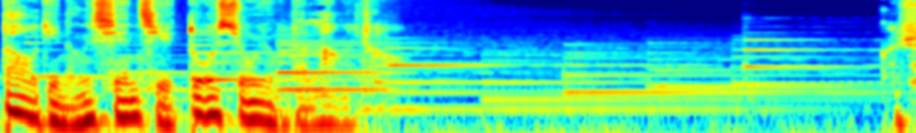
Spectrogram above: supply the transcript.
到底能掀起多汹涌的浪潮。可是，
